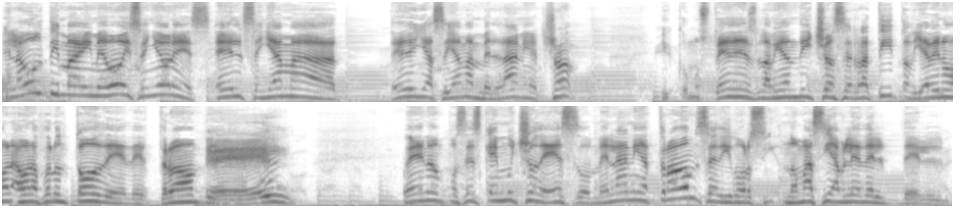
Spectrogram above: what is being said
En la última y me voy, señores. Él se llama... Ella se llama Melania Trump. Y como ustedes lo habían dicho hace ratito, ya ven, ahora, fueron todo de, Trump. Bueno, pues es que hay mucho de eso. Melania Trump se divorció. Nomás sí hablé del, del,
